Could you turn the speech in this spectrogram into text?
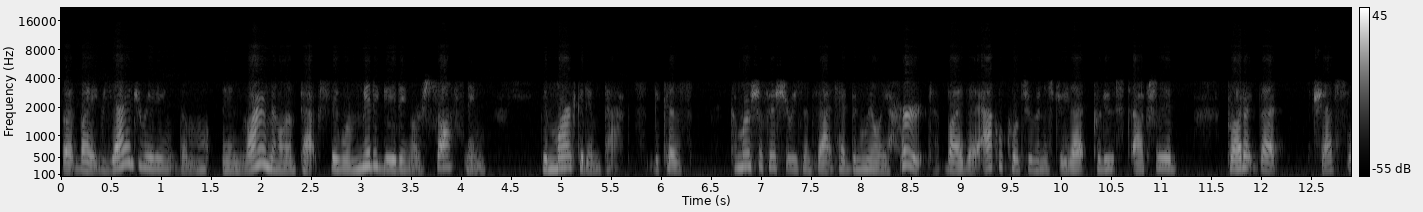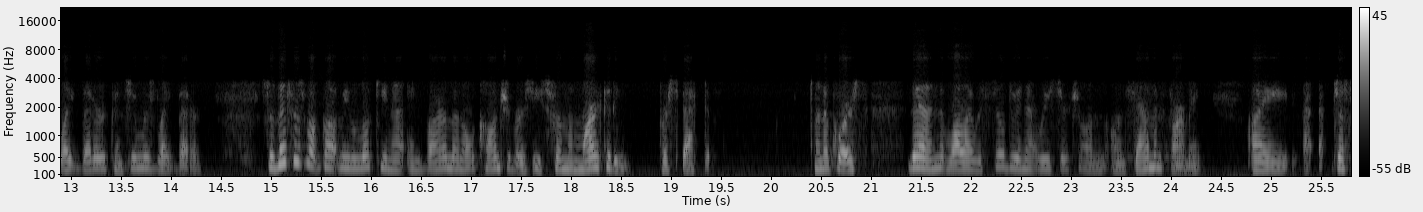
but by exaggerating the, the environmental impacts, they were mitigating or softening the market impacts because commercial fisheries, in fact, had been really hurt by the aquaculture industry that produced actually a product that chefs like better, consumers like better. So this is what got me looking at environmental controversies from a marketing perspective. And of course, then while I was still doing that research on, on salmon farming, I just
